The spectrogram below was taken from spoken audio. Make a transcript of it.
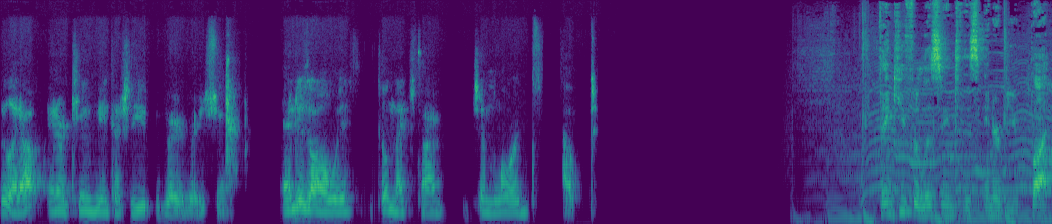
fill it out, and our team will be in touch with you very, very soon. And as always, until next time, Gym Lords out. Thank you for listening to this interview, but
